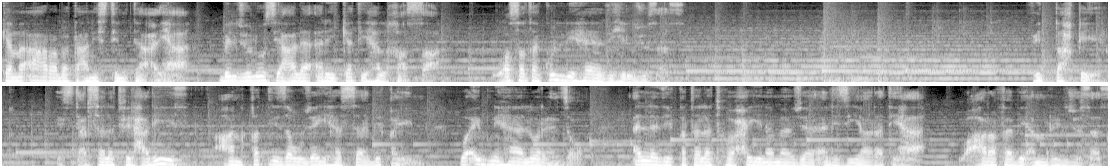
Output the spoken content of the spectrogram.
كما أعربت عن استمتاعها بالجلوس على أريكتها الخاصة وسط كل هذه الجثث. في التحقيق استرسلت في الحديث عن قتل زوجيها السابقين. وابنها لورينزو الذي قتلته حينما جاء لزيارتها وعرف بأمر الجثث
